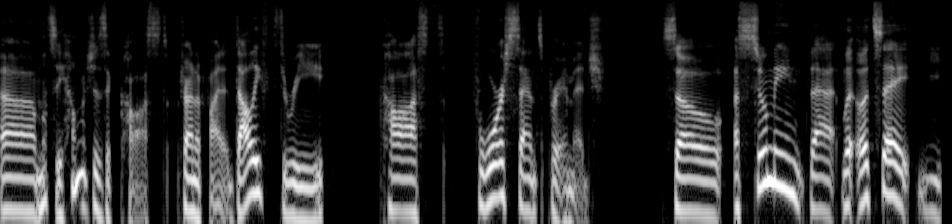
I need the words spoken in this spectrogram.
um let's see, how much does it cost? I'm trying to find it. DALL-E 3 costs 4 cents per image. So assuming that let, let's say y-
